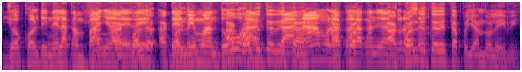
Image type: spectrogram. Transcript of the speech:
yo coordiné la campaña ¿A- a de- cuál de- de- a cuál del de- mismo Andújar, ganamos la, a cuál- la candidatura. ¿A cuál o de ustedes está apoyando Levy?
